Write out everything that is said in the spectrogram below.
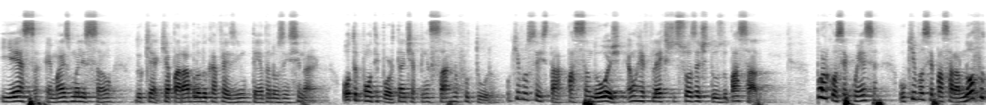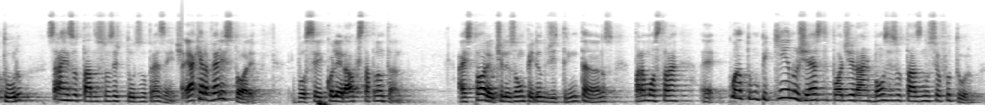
E essa é mais uma lição do que a, que a parábola do cafezinho tenta nos ensinar. Outro ponto importante é pensar no futuro. O que você está passando hoje é um reflexo de suas atitudes do passado. Por consequência, o que você passará no futuro será resultado das suas atitudes no presente. É aquela velha história: você colherá o que está plantando. A história utilizou um período de 30 anos para mostrar é, quanto um pequeno gesto pode gerar bons resultados no seu futuro.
